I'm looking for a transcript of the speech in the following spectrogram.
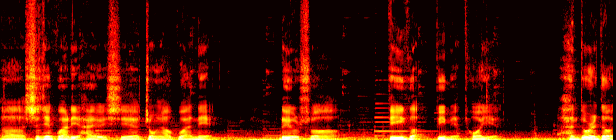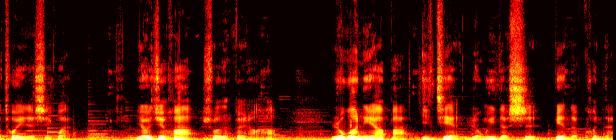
呃，时间管理还有一些重要观念，例如说，第一个，避免拖延。很多人都有拖延的习惯。有一句话说得非常好：如果你要把一件容易的事变得困难，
